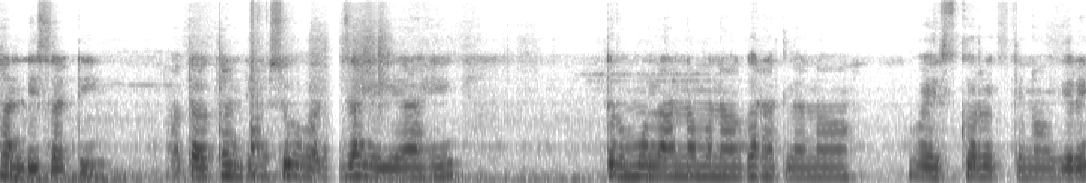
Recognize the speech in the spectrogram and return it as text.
थंडीसाठी. आता थंडीला सुरुवात झालेली आहे. तर मुलांना म्हणा घरातल्यांना वयस्कर व्यक्तींना वगैरे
